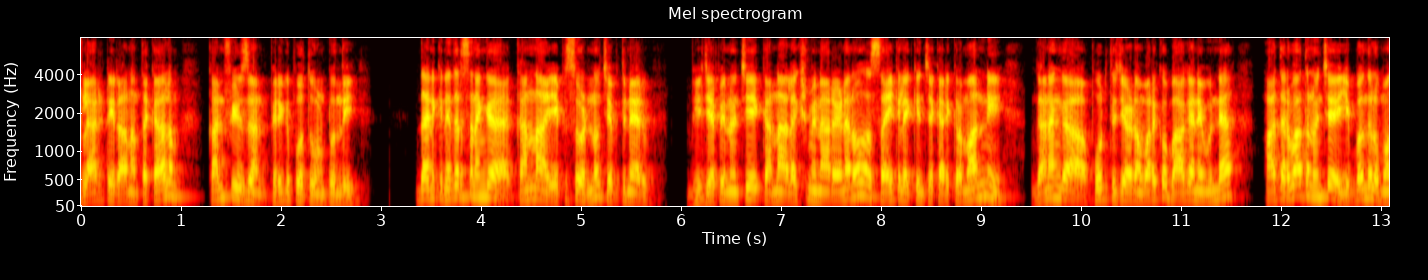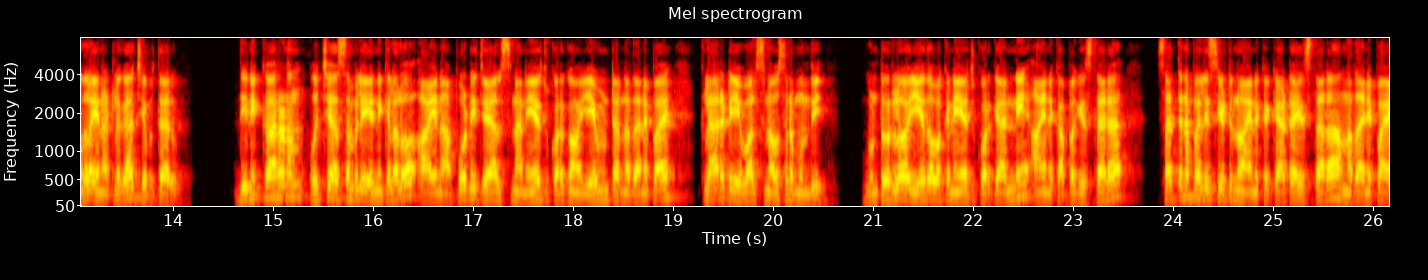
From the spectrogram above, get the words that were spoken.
క్లారిటీ రానంతకాలం కన్ఫ్యూజన్ పెరిగిపోతూ ఉంటుంది. దానికి నిదర్శనంగా కన్నా ఎపిసోడ్ను చెబుతున్నారు. బీజేపీ నుంచి కన్నా లక్ష్మీనారాయణను సైకిల్ ఎక్కించే కార్యక్రమాన్ని ఘనంగా పూర్తి చేయడం వరకు బాగానే ఉన్నా ఆ తర్వాత నుంచే ఇబ్బందులు మొదలైనట్లుగా చెబుతారు. దీనికి కారణం వచ్చే అసెంబ్లీ ఎన్నికలలో ఆయన పోటీ చేయాల్సిన నియోజకవర్గం ఏమిటన్న దానిపై క్లారిటీ ఇవ్వాల్సిన అవసరం ఉంది. గుంటూరులో ఏదో ఒక నియోజకవర్గాన్ని ఆయనకు అప్పగిస్తారా? సత్తెనపల్లి సీటును ఆయనకు కేటాయిస్తారా అన్న దానిపై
